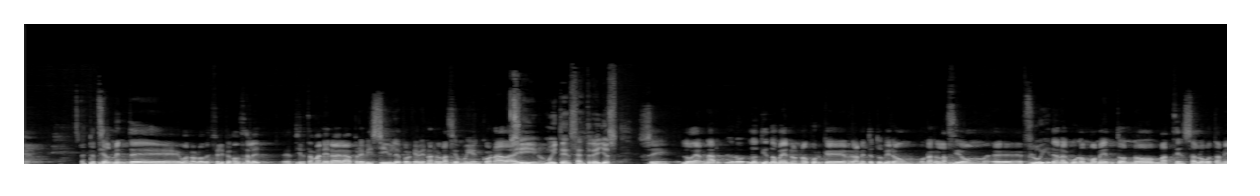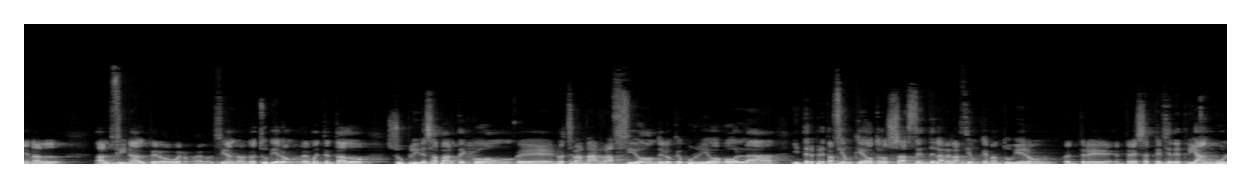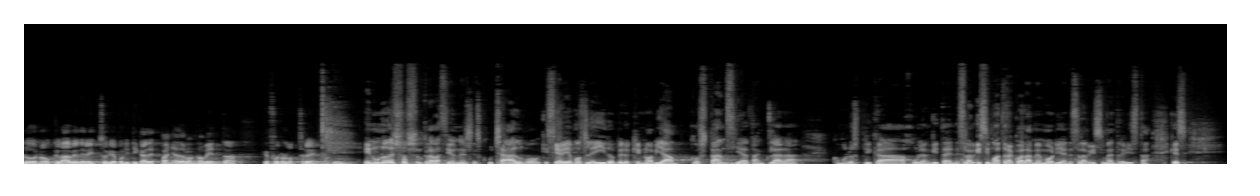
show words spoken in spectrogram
Especialmente, bueno, lo de Felipe González en cierta manera era previsible porque había una relación muy enconada ahí. Sí, ¿no? muy tensa entre ellos. Sí, lo de Aznar yo lo, lo entiendo menos, ¿no? Porque realmente tuvieron una relación eh, fluida en algunos momentos, ¿no? Más tensa luego también al, al final, pero bueno, al final no, estuvieron. Hemos intentado suplir esa parte con eh, nuestra narración de lo que ocurrió o la interpretación que otros hacen de la relación que mantuvieron entre, entre esa especie de triángulo ¿no? clave de la historia política de España de los 90, que fueron los tres. En una de esas grabaciones se escucha algo que sí habíamos leído, pero que no había constancia tan clara como lo explica Julián Guita en ese larguísimo atraco a la memoria, en esa larguísima entrevista, que es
